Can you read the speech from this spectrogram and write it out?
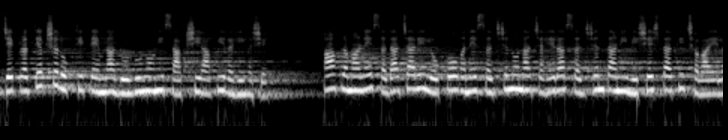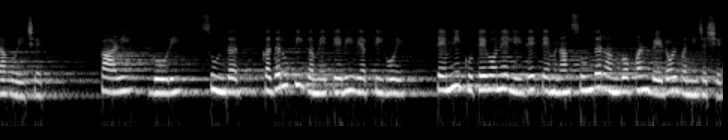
જે પ્રત્યક્ષ રૂપથી તેમના દુર્ગુણોની સાક્ષી આપી રહી હશે. આ પ્રમાણે સદાચારી લોકો અને સજ્જનોના ચહેરા સજ્જનતાની વિશેષતાથી છવાયેલા હોય છે. કાળી, ગોરી, સુંદર, કદરૂપી ગમે તેવી વ્યક્તિ હોય, તેમની કુટેવોને લીધે તેમના સુંદર અંગો પણ બેડોળ બની જશે.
